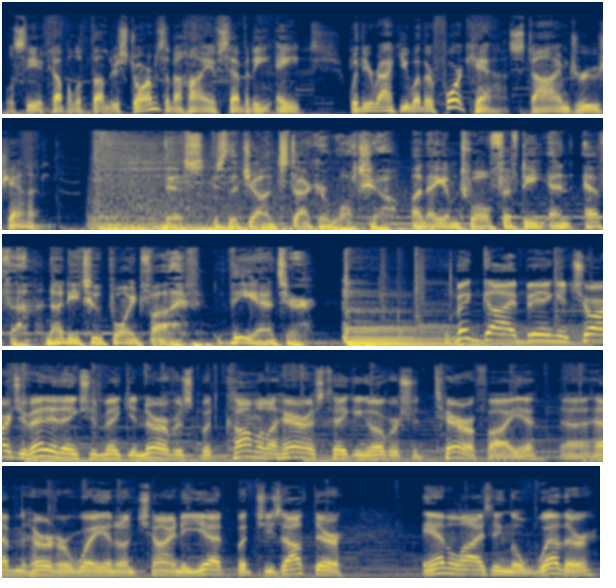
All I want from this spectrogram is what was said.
We'll see a couple of thunderstorms and a high of 78. With your AccuWeather forecast, I'm Drew Shannon. This is the John Steigerwald Show on AM 1250 and FM 92.5. The answer. The big guy being in charge of anything should make you nervous, but Kamala Harris taking over should terrify you. Uh, haven't heard her weigh in on China yet, but she's out there analyzing the weather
